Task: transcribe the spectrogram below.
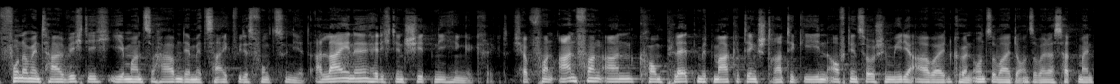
fundamental wichtig, jemand zu haben, der mir zeigt, wie das funktioniert. Alleine hätte ich den Shit nie hingekriegt. Ich habe von Anfang an komplett mit Marketingstrategien auf den Social Media arbeiten können und so weiter und so weiter. Das hat mein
